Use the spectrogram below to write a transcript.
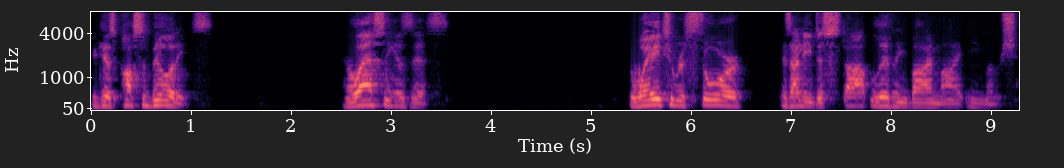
who gives possibilities. And the last thing is this. The way to restore is I need to stop living by my emotions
